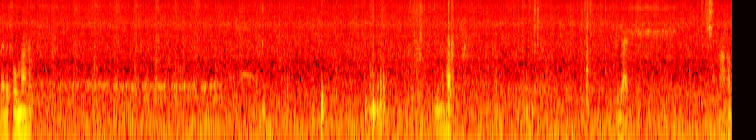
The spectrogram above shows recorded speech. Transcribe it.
ใส่เบ็ดโฟมมาครับนี่นะครับ ใหญ่ มาครับ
